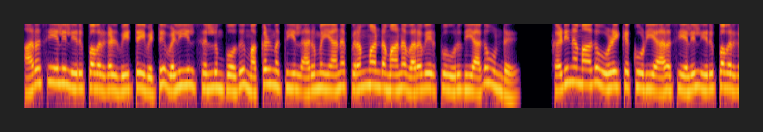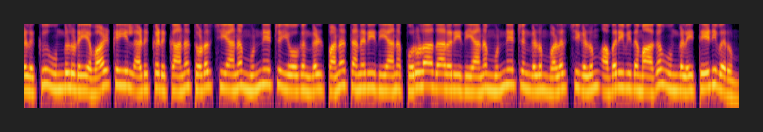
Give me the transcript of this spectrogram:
அரசியலில் இருப்பவர்கள் வீட்டை விட்டு வெளியில் செல்லும் போது மக்கள் மத்தியில் அருமையான பிரம்மாண்டமான வரவேற்பு உறுதியாக உண்டு. கடினமாக உழைக்கக்கூடிய அரசியலில் இருப்பவர்களுக்கு உங்களுடைய வாழ்க்கையில் அடுக்கடுக்கான தொடர்ச்சியான முன்னேற்ற யோகங்கள் பண தனரீதியான பொருளாதார ரீதியான முன்னேற்றங்களும் வளர்ச்சிகளும் அபரிவிதமாக உங்களை தேடி வரும்.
